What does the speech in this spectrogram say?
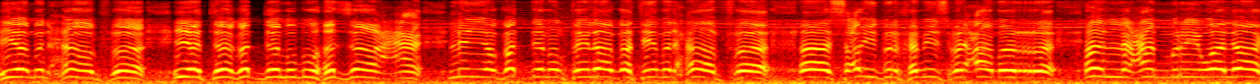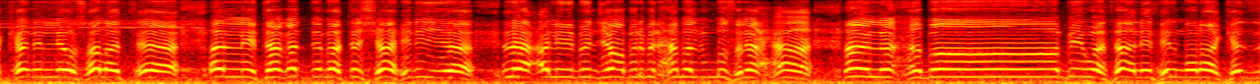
يا منحاف يتقدم ابو هزاع ليقدم انطلاقة منحاف سعيد بن خميس بن عامر العمري ولكن اللي وصلت اللي تقدمت الشاهدية لعلي بن جابر بن حمد بن مصلح. الاحبابي وثالث المراكز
